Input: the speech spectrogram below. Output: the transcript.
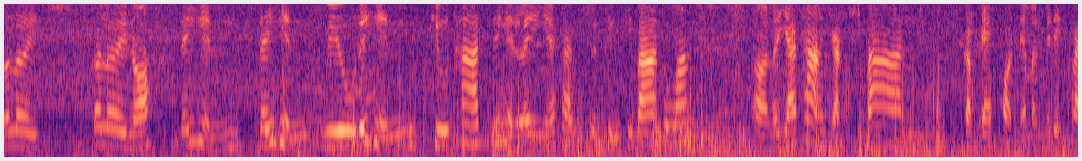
ก็เลยก็เลยเนาะได้เห็นได้เห็นวิว ได้เห็นทิวทัศน์ได้เห็นอะไรอย่างเงี้ยค่ะจนถึงที่บ้านเพราะว่าระยะทางจากที่บ้านกับแอร์พอร์ตเนี่ยมันไม่ได้ไกล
